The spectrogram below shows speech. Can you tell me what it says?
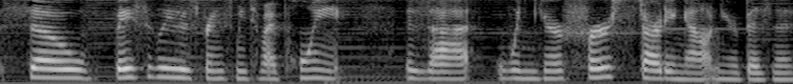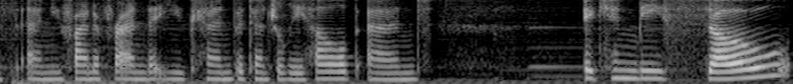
so basically, this brings me to my point is that when you're first starting out in your business and you find a friend that you can potentially help, and it can be so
